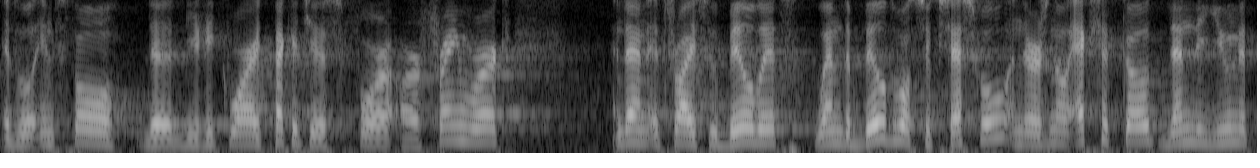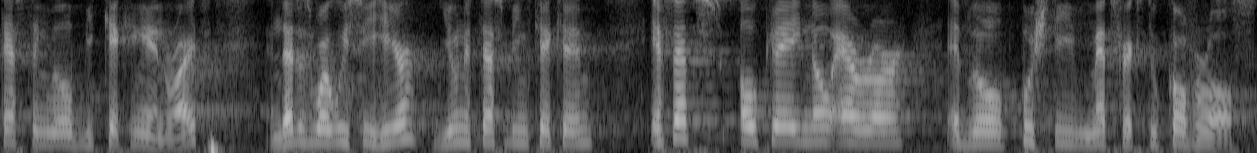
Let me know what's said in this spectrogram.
It will install the, the required packages for our framework. And then it tries to build it. When the build was successful and there's no exit code, then the unit testing will be kicking in, right? And that is what we see here, unit test being kicked in. If that's okay, no error, it will push the metrics to coveralls.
